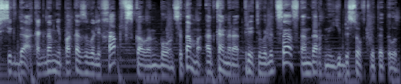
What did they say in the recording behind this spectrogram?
всегда, когда мне показывали хаб в Skull and Bones, и там от камеры от третьего лица, стандартный Ubisoft вот эта вот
